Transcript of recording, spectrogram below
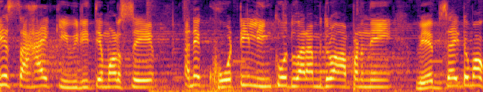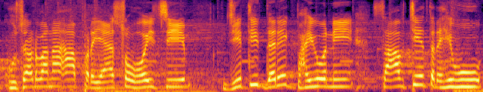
કે સહાય કેવી રીતે મળશે અને ખોટી લિંકો દ્વારા મિત્રો આપણને વેબસાઇટોમાં ઘુસાડવાના આ પ્રયાસો હોય છે. જેથી દરેક ભાઈઓને સાવચેત રહેવું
